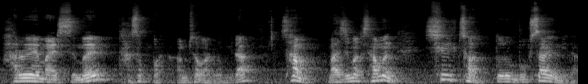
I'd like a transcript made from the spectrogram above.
하루의 말씀을 다섯 번 암송하는 겁니다. 3 마지막 3은 실천 또는 묵상입니다.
